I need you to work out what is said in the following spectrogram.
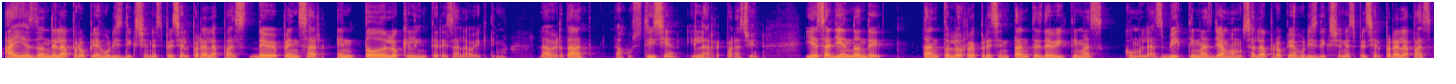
Ahí es donde la propia Jurisdicción Especial para la Paz debe pensar en todo lo que le interesa a la víctima, la verdad, la justicia y la reparación. Y es allí en donde tanto los representantes de víctimas como las víctimas llamamos a la propia Jurisdicción Especial para la Paz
